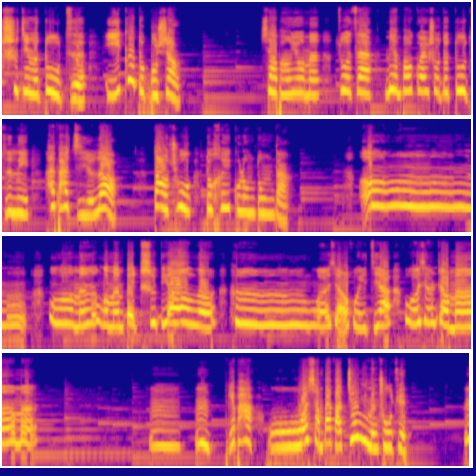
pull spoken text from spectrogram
吃进了肚子，一个都不剩。小朋友们坐在面包怪兽的肚子里，害怕极了，到处都黑咕隆咚的。哦，我们被吃掉了，哼！我想回家，我想找妈妈。嗯嗯，别怕，我我想办法救你们出去。嗯，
